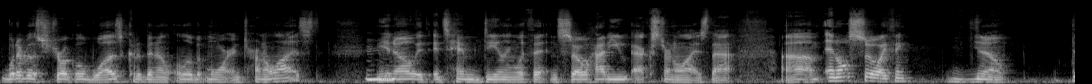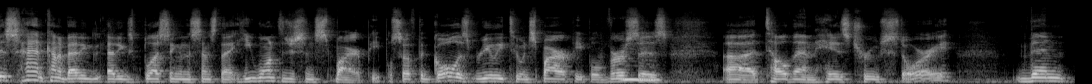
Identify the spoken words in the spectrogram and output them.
whatever the struggle was, could have been a, a little bit more internalized. You know, it, it's him dealing with it, and so how do you externalize that? Um, and also, I think, you know, this had kind of Eddie, Eddie's blessing in the sense that he wanted to just inspire people. So if the goal is really to inspire people versus uh, tell them his true story, then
